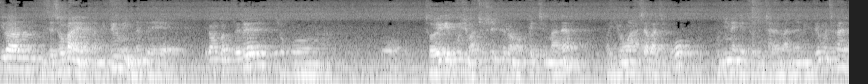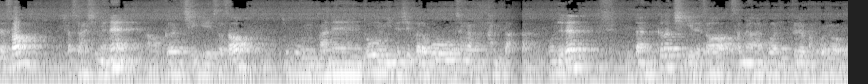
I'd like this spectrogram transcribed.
이런 이제 저만의 약간 리듬이 있는데 이런 것들을 조금 뭐 저에게 굳이 맞추실 필요는 없겠지만은 어, 이용을 하셔가지고 본인에게 조금 잘 맞는 리듬을 찾으셔서 샷을 하시면은 어, 끌어치기에 있어서 조금 많은 도움이 되실 거라고 생각합니다. 오늘은 일단 끌어치기에 대해서 설명 한번 드려봤고요.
